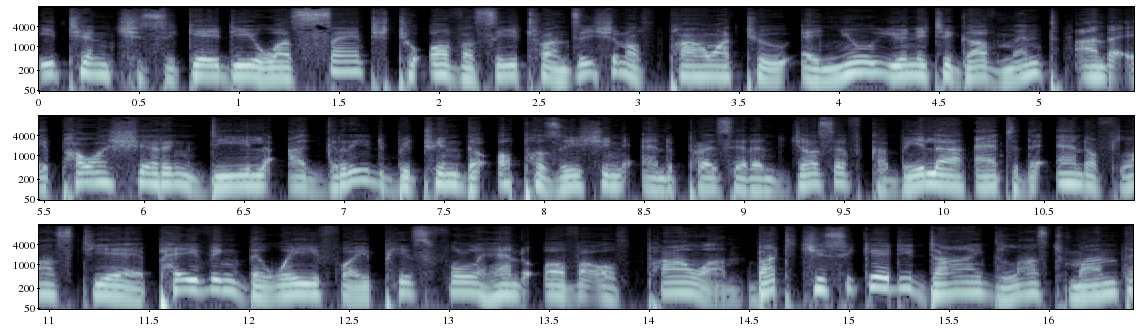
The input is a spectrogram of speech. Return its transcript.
Etienne Tshisekedi was set to oversee transition of power to a new unity government under a power-sharing deal agreed between the opposition and President Joseph Kabila at the end of last year, paving the way for a peaceful handover of power. But Tshisekedi died last month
